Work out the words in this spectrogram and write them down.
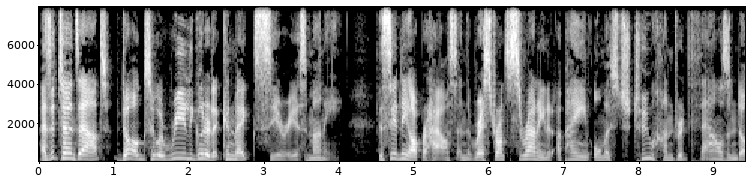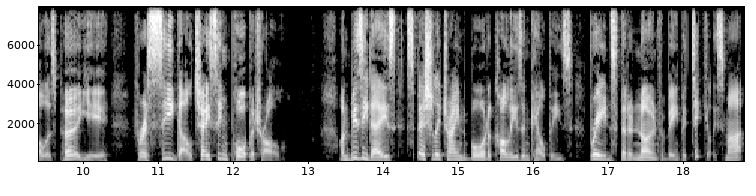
As it turns out, dogs who are really good at it can make serious money. The Sydney Opera House and the restaurants surrounding it are paying almost $200,000 per year for a seagull chasing Paw Patrol. On busy days, specially trained border collies and kelpies, breeds that are known for being particularly smart,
